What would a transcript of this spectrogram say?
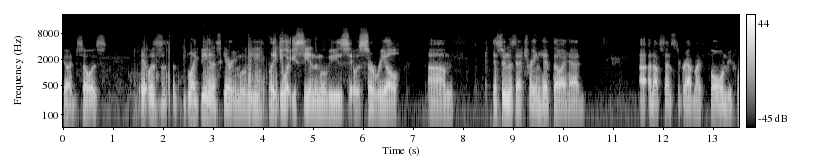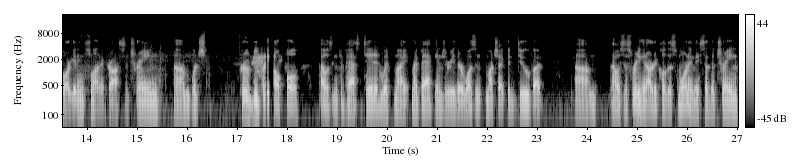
good. So it was it was like being in a scary movie, like what you see in the movies. It was surreal. Um, as soon as that train hit, though, I had uh, enough sense to grab my phone before getting flung across the train, um, which proved to be pretty helpful. I was incapacitated with my my back injury. There wasn't much I could do, but um, I was just reading an article this morning. They said the train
